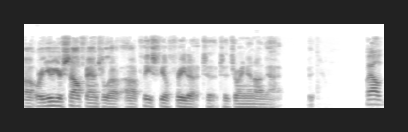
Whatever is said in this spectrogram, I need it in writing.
uh, or you yourself, Angela, uh, please feel free to, to, to, join in on that. Well,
